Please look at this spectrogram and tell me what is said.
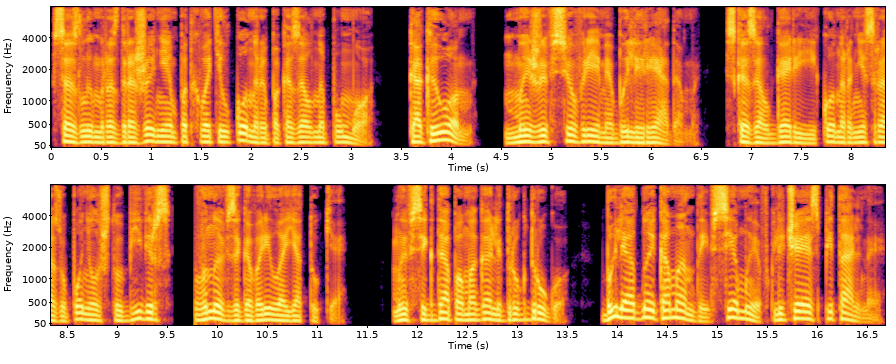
Со злым раздражением подхватил Конор и показал на Пумо. «Как и он. Мы же все время были рядом», — сказал Гарри, и Конор не сразу понял, что Биверс вновь заговорил о Ятуке. «Мы всегда помогали друг другу. Были одной командой, все мы, включая спитальные.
